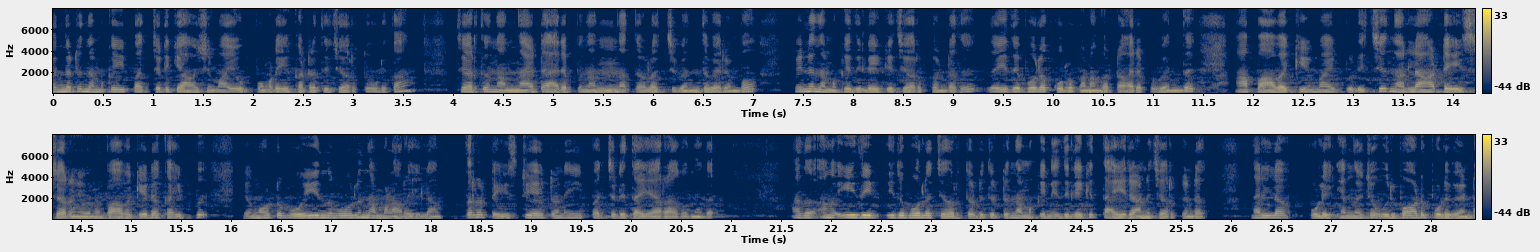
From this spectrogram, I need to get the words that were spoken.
എന്നിട്ട് നമുക്ക് ഈ പച്ചടിക്ക് ആവശ്യമായ ഉപ്പും കൂടെ ഈ ഘട്ടത്തിൽ ചേർത്ത് കൊടുക്കാം. ചേർത്ത് നന്നായിട്ട് അരപ്പ് നന്ന തിളച്ച് വെന്ത് വരുമ്പോൾ പിന്നെ നമുക്കിതിലേക്ക് ചേർക്കേണ്ടത് ഇതേപോലെ കുറുക്കണം കേട്ടോ. അരപ്പ് വെന്ത് ആ പാവയ്ക്കയുമായി പിടിച്ച് നല്ല ആ ടേസ്റ്റ് ഇറങ്ങി വരും. പാവയ്ക്കയുടെ കയ്പ്പ് എങ്ങോട്ട് പോയി എന്ന് പോലും നമ്മളറിയില്ല. അത്ര ടേസ്റ്റി ആയിട്ടാണ് ഈ പച്ചടി തയ്യാറാകുന്നത്. അത് ഇത് ഇതുപോലെ ചേർത്തെടുത്തിട്ട് നമുക്കിനി ഇതിലേക്ക് തൈരാണ് ചേർക്കേണ്ടത്. നല്ല പുളി എന്ന് വെച്ചാൽ ഒരുപാട് പുളി വേണ്ട.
